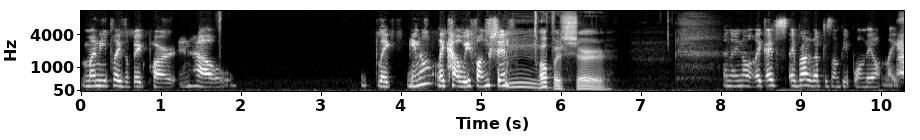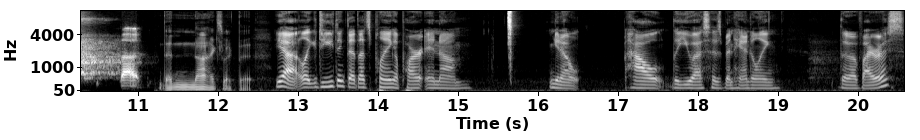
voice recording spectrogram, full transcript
money plays a big part in how, like, you know, like how we function. Mm. Oh, for sure. And I know, like, I've, I brought it up to some people and they don't like that. Did not expect that. Yeah. Like, do you think that that's playing a part in, um, you know, how the U.S. has been handling the virus?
